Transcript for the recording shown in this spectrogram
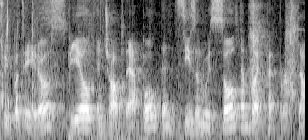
sweet potatoes, peeled and chopped apple, then season with salt and black pepper. Now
